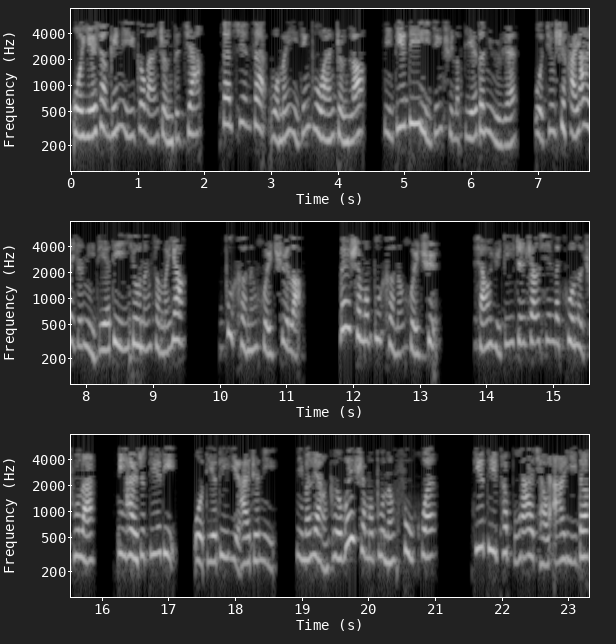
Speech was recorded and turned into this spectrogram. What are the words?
我也想给你一个完整的家，但现在我们已经不完整了。你爹地已经娶了别的女人。”我就是还爱着你爹地，又能怎么样？不可能回去了。为什么不可能回去？小雨滴真伤心的哭了出来。你爱着爹地，我爹地也爱着你，你们两个为什么不能复婚？爹地他不爱乔阿姨的，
